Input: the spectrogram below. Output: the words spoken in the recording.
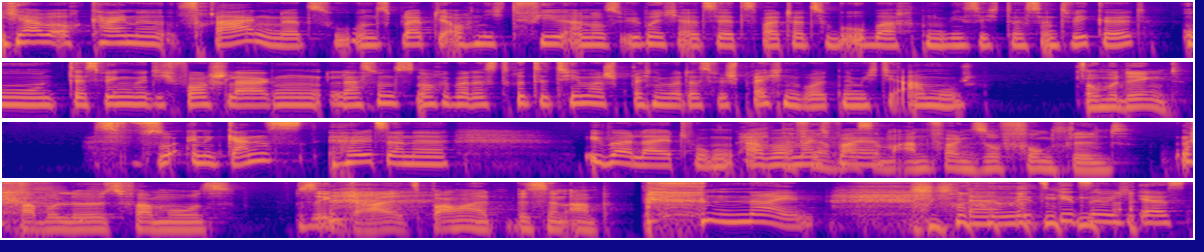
Ich habe auch keine Fragen dazu. Uns bleibt ja auch nicht viel anderes übrig, als jetzt weiter zu beobachten, wie sich das entwickelt. Und deswegen würde ich vorschlagen, lass uns noch über das dritte Thema sprechen, über das wir sprechen wollten, nämlich die Armut. Unbedingt. Das ist so eine ganz hölzerne Überleitung. Aber Dafür manchmal war es am Anfang so funkelnd. Fabulös, famos. Ist egal, jetzt bauen wir halt ein bisschen ab. Nein. Ähm, jetzt geht es nämlich erst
